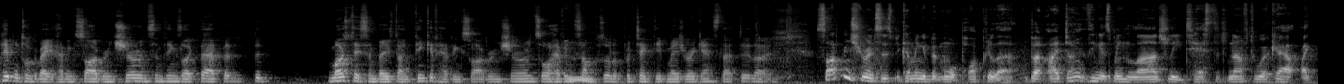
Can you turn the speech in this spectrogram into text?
People talk about having cyber insurance and things like that, but the, most SMBs don't think of having cyber insurance or having some sort of protective measure against that, do they? cyber insurance is becoming a bit more popular, but I don't think it's been largely tested enough to work out like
